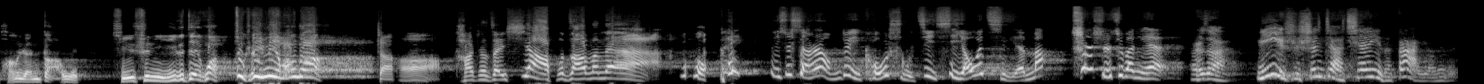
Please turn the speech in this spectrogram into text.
庞然大物。岂是你一个电话就可以灭亡的，张恒，他是在吓唬咱们呢。我呸！你是想让我们对你口属忌气、摇尾乞怜吗？吃屎去吧你！儿子，你已是身价千亿的大人物，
